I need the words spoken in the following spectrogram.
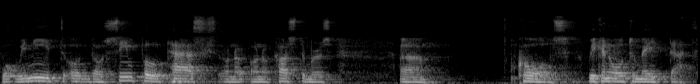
What we need on those simple tasks on our, on our customers' um, calls, we can automate that.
